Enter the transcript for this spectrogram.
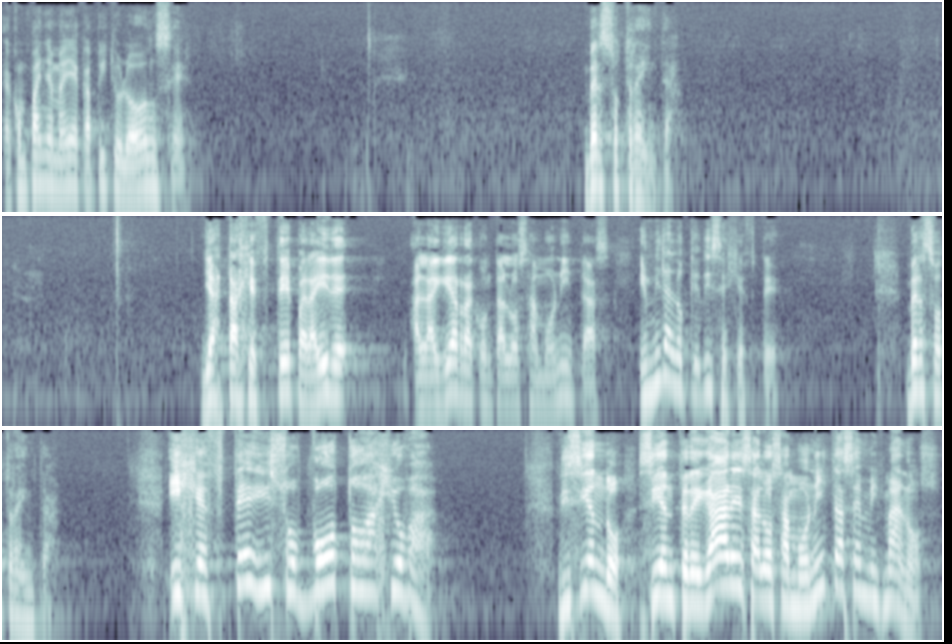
Acompáñame ahí a capítulo 11, verso 30. Ya está Jefté para ir a la guerra contra los amonitas. Y mira lo que dice Jefté. Verso 30. Y Jefté hizo voto a Jehová, diciendo, si entregares a los amonitas en mis manos,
